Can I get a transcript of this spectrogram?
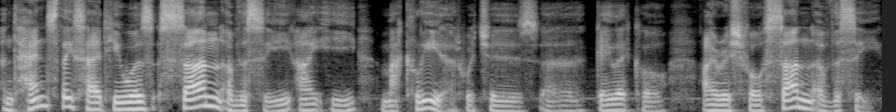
And hence they said he was son of the sea, i.e., mac Lir, which is uh, Gaelic or Irish for son of the sea.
